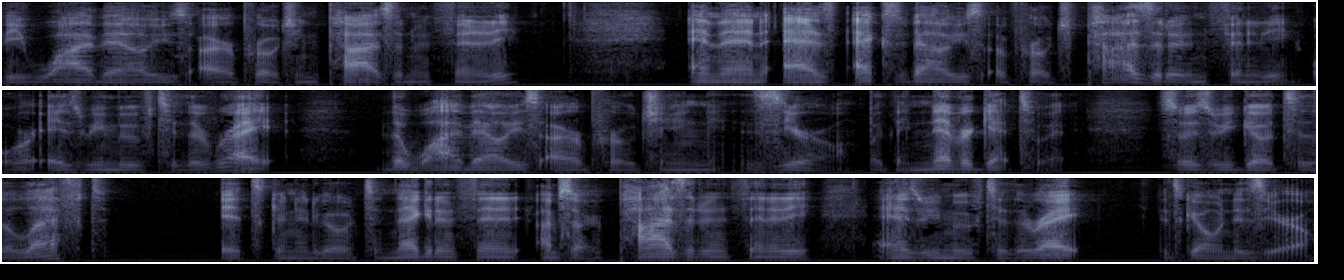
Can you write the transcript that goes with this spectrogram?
the y values are approaching positive infinity. And then as x values approach positive infinity, or as we move to the right, the y values are approaching zero, but they never get to it. So as we go to the left, it's going to go to negative infinity, I'm sorry, positive infinity, and as we move to the right, it's going to zero.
